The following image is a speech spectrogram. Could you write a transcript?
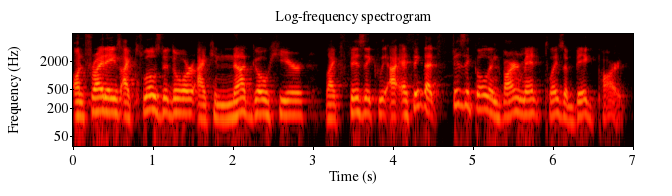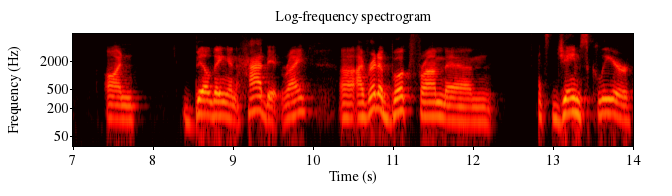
on Fridays, I close the door. I cannot go here like physically. I, I think that physical environment plays a big part on building a habit, right? Uh, I've read a book from um, it's James Clear.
